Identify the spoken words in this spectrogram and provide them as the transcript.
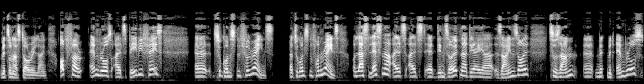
mit so einer Storyline. Opfer Ambrose als Babyface äh, zugunsten für Reigns, äh, zugunsten von Reigns. Und lass Lesnar als, als äh, den Söldner, der er ja sein soll, zusammen äh, mit, mit Ambrose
